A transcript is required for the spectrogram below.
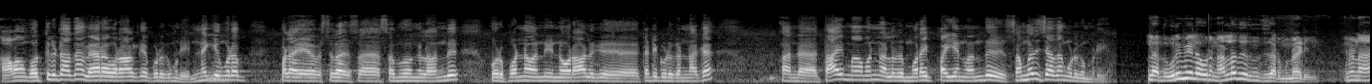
அவன் ஒத்துக்கிட்டா தான் வேற ஒரு ஆளுக்கே கொடுக்க முடியும். இன்னைக்கும் கூட பல சில ச- சமூகங்கள்ல வந்து ஒரு பொண்ணை வந்து இன்னொரு ஆளுக்கு கட்டி கொடுக்கணுனாக்க அந்த தாய் மாமன் அல்லது முறை பையன் வந்து சம்மதிச்சாதான் கொடுக்க முடியும். இல்ல அந்த உரிமையில ஒரு நல்லது இருந்துச்சு சார் முன்னாடி. என்னன்னா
